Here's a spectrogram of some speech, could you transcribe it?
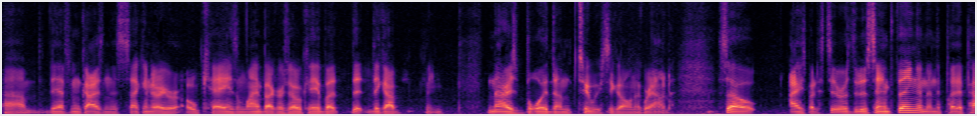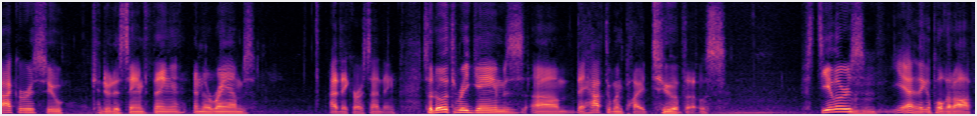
Um, they have some guys in the secondary who are okay, and some linebackers are okay, but they, they got I mean, Niners bullied them two weeks ago on the ground. So I expect the Steelers to do the same thing, and then they play the Packers, who can do the same thing, and the Rams, I think, are ascending. So those three games, um, they have to win probably two of those. Steelers, mm-hmm. yeah, they can pull that off.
